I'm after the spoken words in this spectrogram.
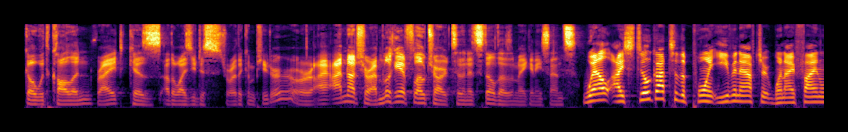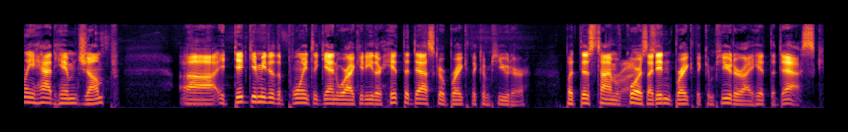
go with Colin, right? Because otherwise you destroy the computer. Or I, am not sure. I'm looking at flowcharts and it still doesn't make any sense. Well, I still got to the point even after when I finally had him jump. Uh, it did give me to the point again where I could either hit the desk or break the computer. But this time, of right. course, I didn't break the computer. I hit the desk.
